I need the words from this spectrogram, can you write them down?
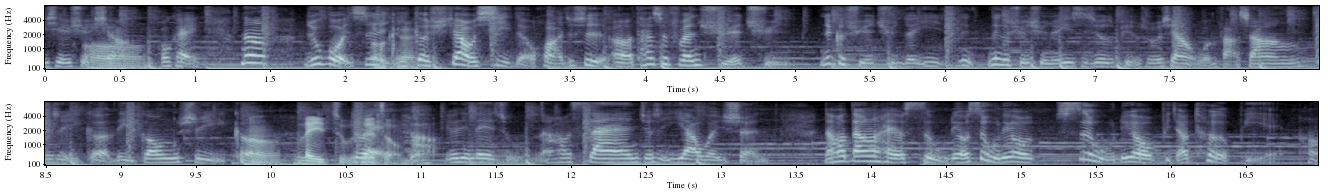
一些学校、哦 o k 那如果是一个校系的话就是呃，它是分学群，那个学群的意，那那个学群的意思就是，比如说像文法商就是一个，理工是一个，嗯，类组对，这种的好，。有点类组。然后三就是医药卫生，然后当然还有四五六，四五六四五六比较特别，哈，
